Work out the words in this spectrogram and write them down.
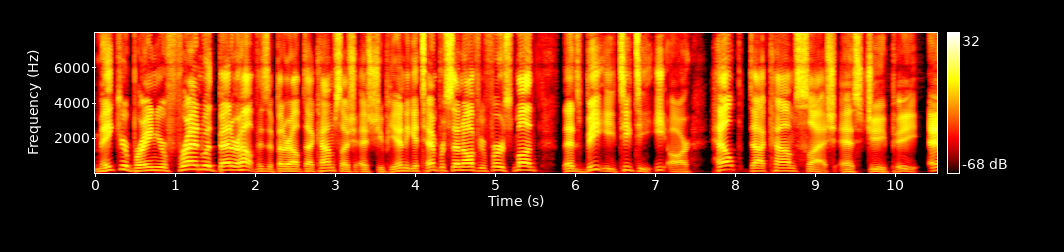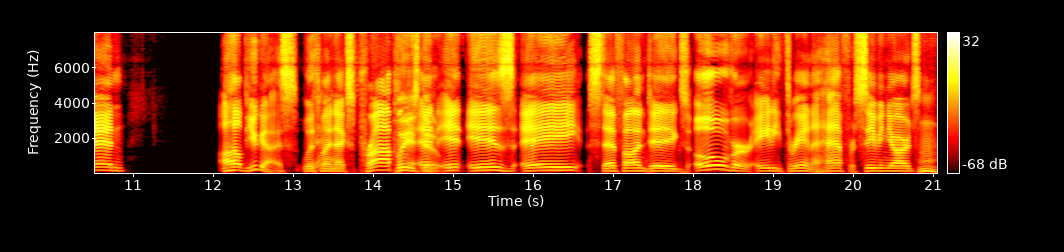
Make your brain your friend with BetterHelp. Visit betterhelp.com slash SGPN to get 10% off your first month. That's B-E-T-T-E-R help.com slash SGPN. I'll help you guys with my next prop. Please do. And it is a Stephon Diggs over 83 and a half receiving yards. Mm.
